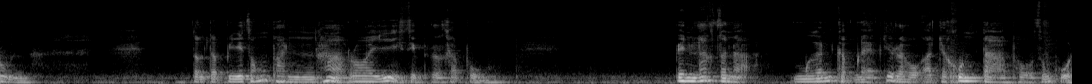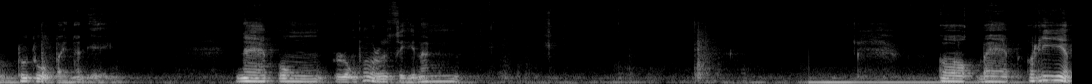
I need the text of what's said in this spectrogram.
รุ่น ตั้งแต่ปี 2520แล้วครับผม เป็นลักษณะเหมือนกับแหนบที่เราอาจจะคุ้นตาพอสมควรทั่วๆไปนั่นเอง แหนบองค์หลวงพ่อฤาษีนั้น ออกแบบเรียบ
